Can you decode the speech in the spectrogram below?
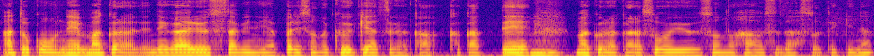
あとこうね枕で寝返り打つたびにやっぱりその空気圧がかかかって、うん。枕からそういうそのハウスダスト的な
